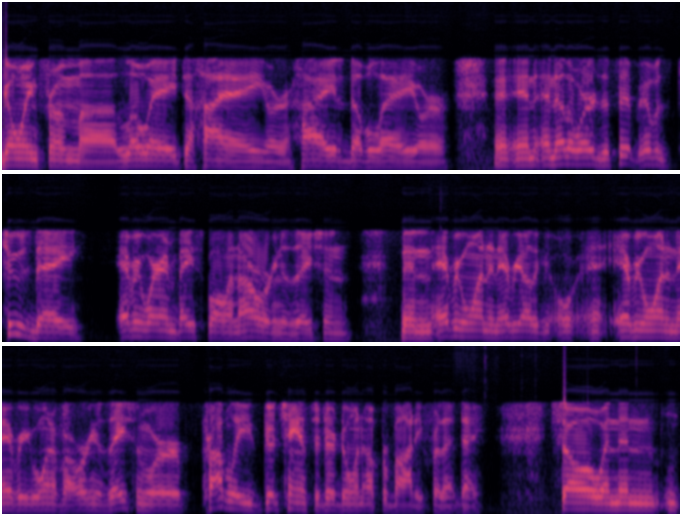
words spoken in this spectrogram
going from uh, low A to high A or high A to double A or in, in other words, if it, it was Tuesday everywhere in baseball in our organization then everyone and every other everyone and every one of our organization were probably good chance that they're doing upper body for that day. So and then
